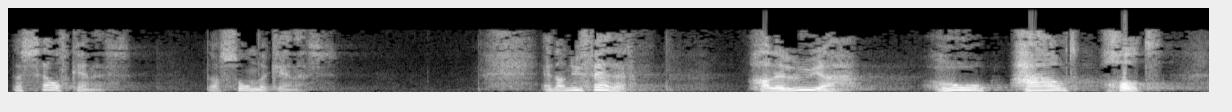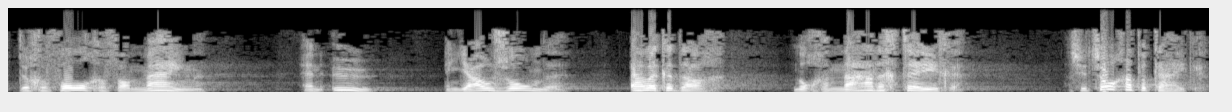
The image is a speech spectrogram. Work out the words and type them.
Dat is zelfkennis. Dat is zondekennis. En dan nu verder. Halleluja. Hoe houdt God de gevolgen van mijn en u en jouw zonde elke dag nog genadig tegen? Als je het zo gaat bekijken.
